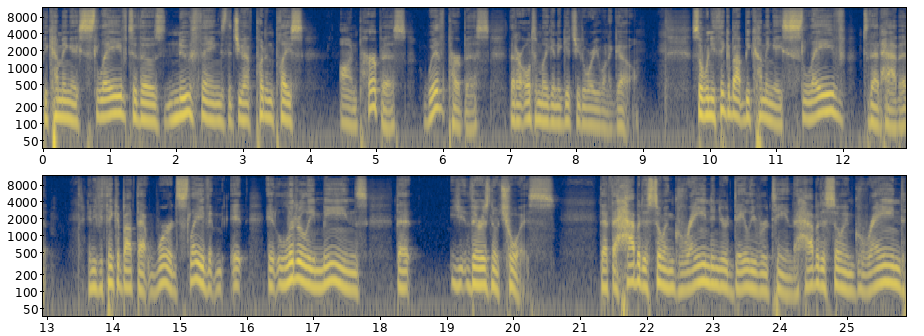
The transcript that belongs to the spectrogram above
becoming a slave to those new things that you have put in place on purpose, with purpose, that are ultimately going to get you to where you want to go. So when you think about becoming a slave to that habit. And if you think about that word slave, it it it literally means that you, there is no choice. That the habit is so ingrained in your daily routine, the habit is so ingrained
